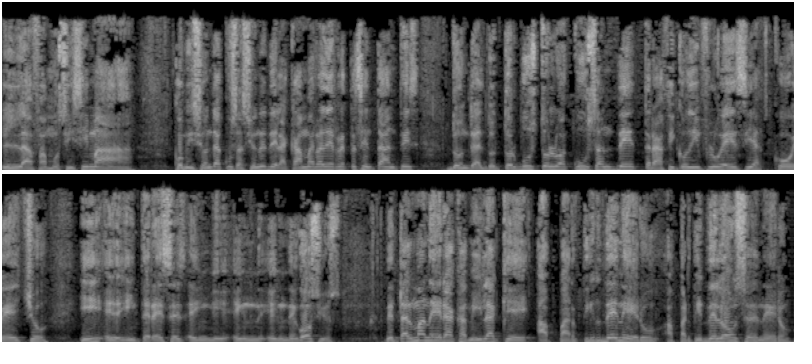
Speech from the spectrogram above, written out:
la famosísima comisión de acusaciones de la Cámara de Representantes, donde al doctor Busto lo acusan de tráfico de influencias, cohecho y eh, intereses en, negocios. De tal manera, Camila, que a partir de enero, a partir del 11 de enero,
